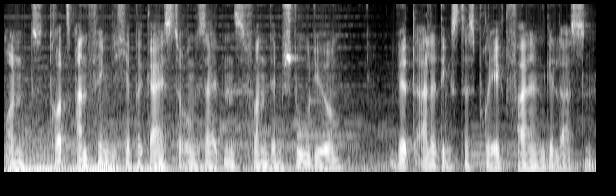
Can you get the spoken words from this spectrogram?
Und trotz anfänglicher Begeisterung seitens von dem Studio wird allerdings das Projekt fallen gelassen.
